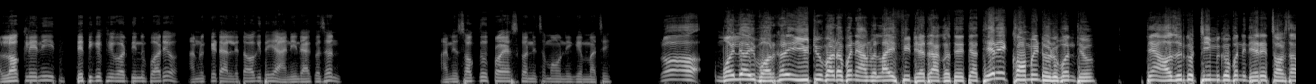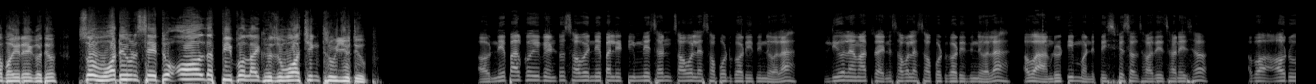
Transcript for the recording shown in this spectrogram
लकले नि त्यतिकै फेभर दिनु पर्यो हाम्रो केटाहरूले त अघिदेखि हानिरहेको छन्। हामी सक्दो प्रयास गर्नेछौँ आउने गेममा चाहिँ। र मैले अहिले भर्खरै युट्युबबाट पनि हाम्रो लाइभ फिड हेरेर आएको थिएँ। त्यहाँ धेरै कमेन्टहरू पनि थियो। त्यहाँ हजुरको टिमको पनि धेरै चर्चा भइरहेको थियो। So what you say to all the people like who's watching through YouTube अब नेपालको इभेन्ट हो सबै नेपाली टिम नै छन् सबैलाई सपोर्ट गरिदिनु होला। लियोलाई मात्र होइन सबैलाई सपोर्ट गरिदिनु होला। अब हाम्रो टिम भन्ने त स्पेसल छँदै छँदैछ अब अरू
